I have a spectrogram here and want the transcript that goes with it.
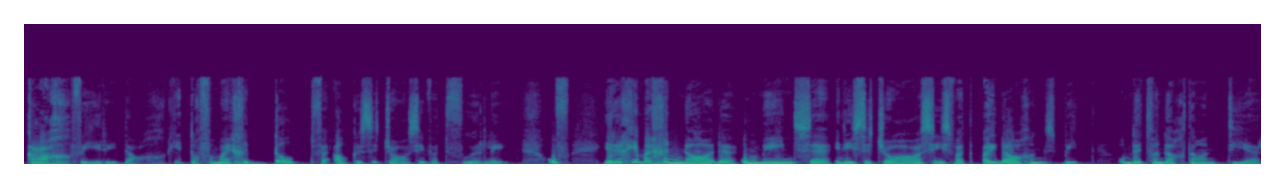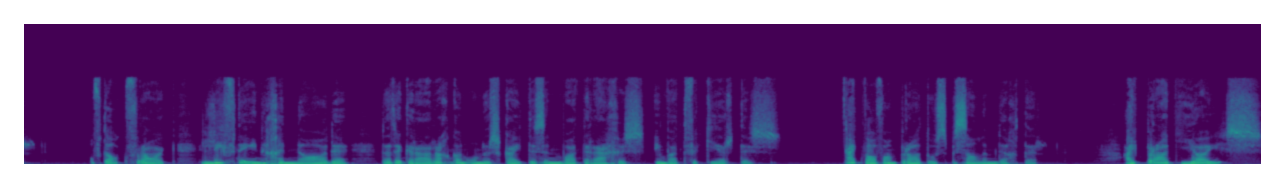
krag vir hierdie dag. Gee tog vir my geduld vir elke situasie wat voorlê. Of Here, gee my genade om mense en die situasies wat uitdagings bied om dit vandag te hanteer. Of dalk vra ek liefde en genade dat ek regtig kan onderskei tussen wat reg is en wat verkeerd is. Kyk waarvan praat ons psalmdigter. Hy praat juis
